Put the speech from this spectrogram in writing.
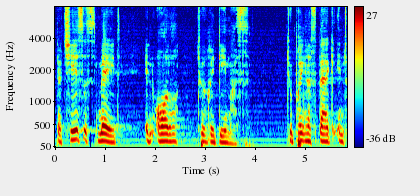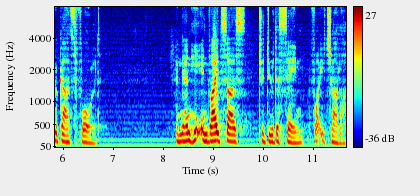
that Jesus made in order to redeem us, to bring us back into God's fold. And then he invites us to do the same for each other.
